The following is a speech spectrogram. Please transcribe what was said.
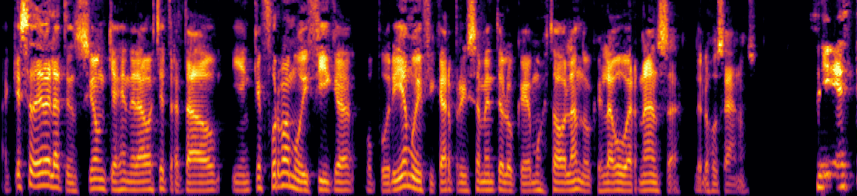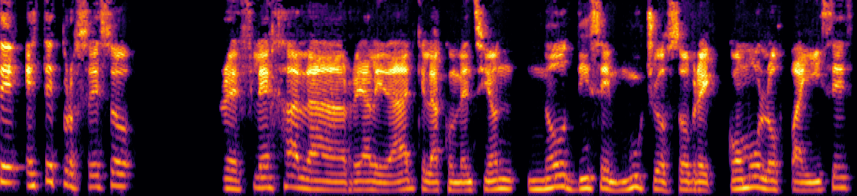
¿A qué se debe la tensión que ha generado este tratado y en qué forma modifica o podría modificar precisamente lo que hemos estado hablando, que es la gobernanza de los océanos? Sí, este, este proceso refleja la realidad que la Convención no dice mucho sobre cómo los países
